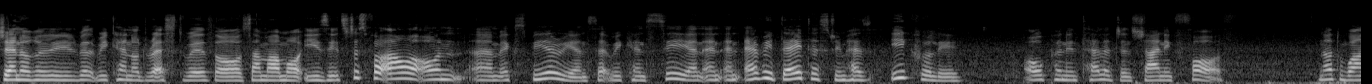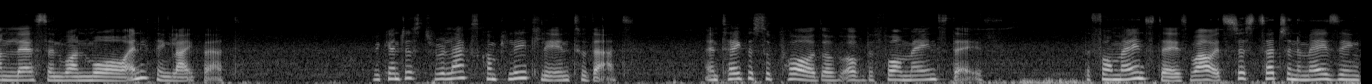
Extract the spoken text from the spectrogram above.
generally that we cannot rest with or some are more easy. It's just for our own um, experience that we can see and, and, and every data stream has equally open intelligence shining forth. Not one less and one more or anything like that. We can just relax completely into that and take the support of, of the Four Mainstays. The Four Mainstays, wow, it's just such an amazing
